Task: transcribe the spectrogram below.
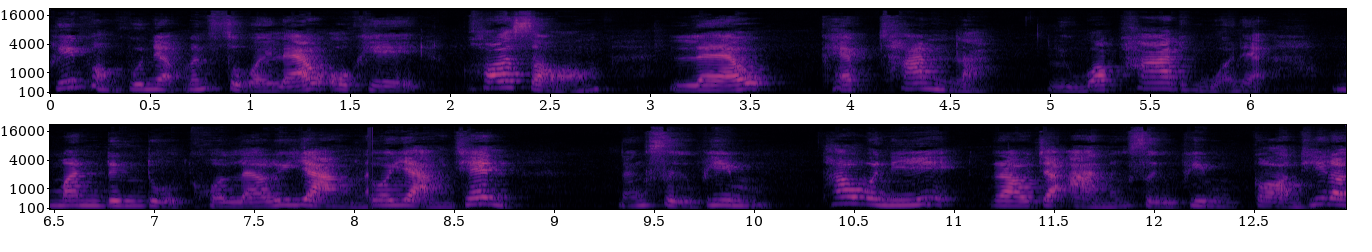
คลิปของคุณเนี่ยมันสวยแล้วโอเค ข้อ 2 แล้วแคปชั่นล่ะ หรือว่าพาดหัวเนี่ย มันดึงดูดคนแล้วหรือยัง ตัวอย่างเช่น หนังสือพิมพ์ ถ้าวันนี้เราจะอ่านหนังสือพิมพ์ก่อนที่เรา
